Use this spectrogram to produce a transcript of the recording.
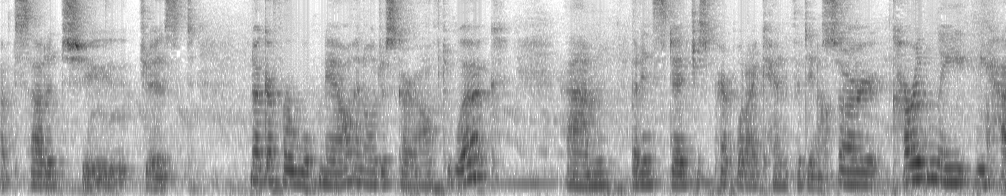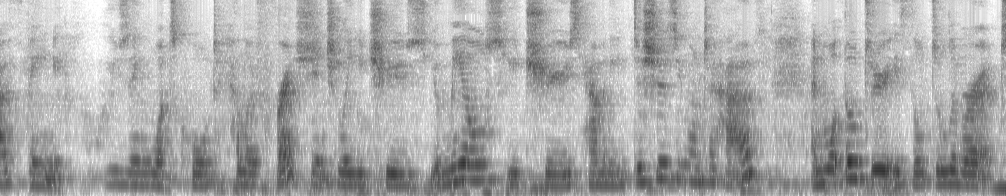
I've decided to just not go for a walk now and I'll just go after work. Um, but instead just prep what I can for dinner. So currently we have been using what's called HelloFresh. Essentially, you choose your meals, you choose how many dishes you want to have, and what they'll do is they'll deliver it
